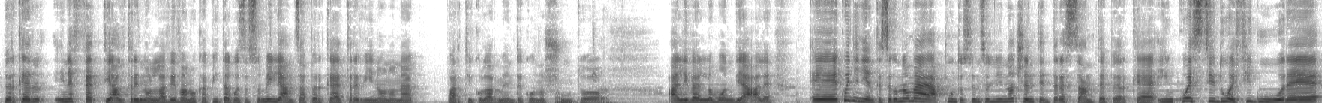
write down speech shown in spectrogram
perché in effetti altri non l'avevano capita questa somiglianza perché Trevino non è particolarmente conosciuto certo. A livello mondiale. E quindi niente, secondo me appunto Senso gli Innocenti è interessante perché in queste due figure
